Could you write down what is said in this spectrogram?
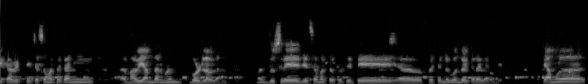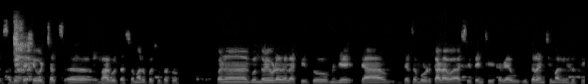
एका व्यक्तीच्या समर्थकांनी भावी आमदार म्हणून बोर्ड लावला. दुसरे जे समर्थक होते ते प्रचंड गोंधळ करायला लागले. त्यामुळं सभेच्या शेवटचाच भाग होता समारोपच होता तो. पण गोंधळ एवढा झाला की तो म्हणजे त्या त्याचा बोर्ड काढावा अशी त्यांची सगळ्या उत्तरांची मागणी होती.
